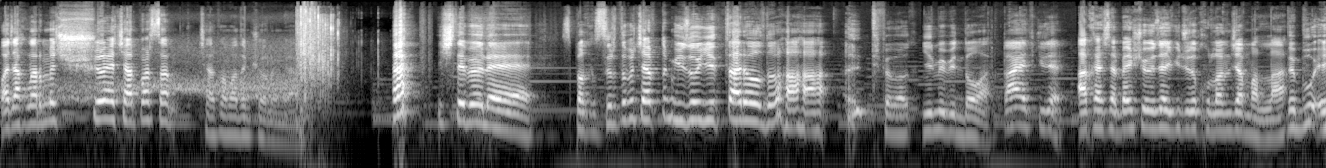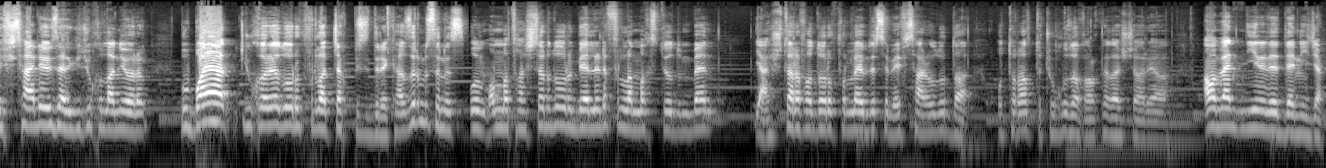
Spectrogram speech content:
Bacaklarımı şuraya çarparsam çarpamadım ki oğlum ya. Heh işte böyle. Bakın sırtımı çarptım 117 tane oldu. Tipe bak 20 bin dolar. Gayet güzel. Arkadaşlar ben şu özel gücü de kullanacağım valla. Ve bu efsane özel gücü kullanıyorum. Bu baya yukarıya doğru fırlatacak bizi direkt. Hazır mısınız? Oğlum ama taşlara doğru bir yerlere fırlanmak istiyordum ben. Ya şu tarafa doğru fırlayabilirsem efsane olur da o taraf da çok uzak arkadaşlar ya. Ama ben yine de deneyeceğim.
